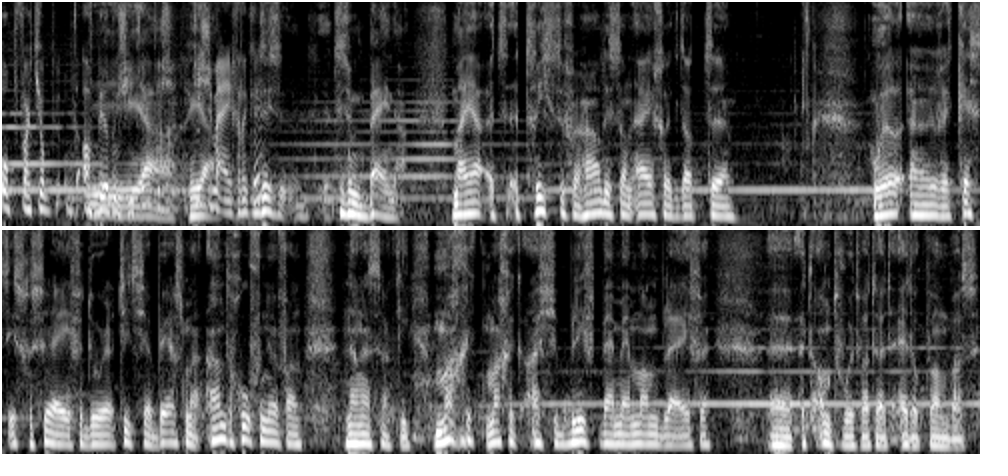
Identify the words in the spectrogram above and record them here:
op wat je op, op de afbeelding ziet. Ja, het is, het is ja. hem eigenlijk, hè? Het is, het is een bijna. Maar ja, het, het trieste verhaal is dan eigenlijk dat... Uh, Hoewel een request is geschreven door Titia Bersma aan de gouverneur van Nagasaki. Mag ik, mag ik alsjeblieft bij mijn man blijven? Uh, het antwoord wat uit Edo kwam was...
